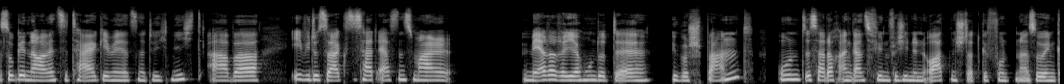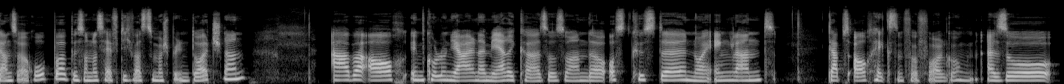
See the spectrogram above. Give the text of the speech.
so genau ins Detail gehen wir jetzt natürlich nicht. Aber eh, wie du sagst, es hat erstens mal mehrere Jahrhunderte überspannt und es hat auch an ganz vielen verschiedenen Orten stattgefunden. Also in ganz Europa. Besonders heftig war es zum Beispiel in Deutschland aber auch im kolonialen Amerika, also so an der Ostküste, Neuengland, gab es auch Hexenverfolgung. Also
